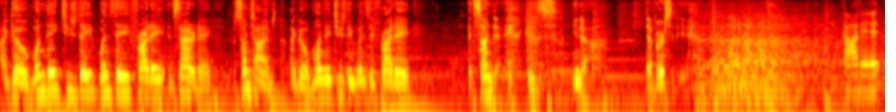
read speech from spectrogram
I go Monday, Tuesday, Wednesday, Friday, and Saturday. But sometimes I go Monday, Tuesday, Wednesday, Friday, and Sunday. Because, you know, diversity. Got it.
